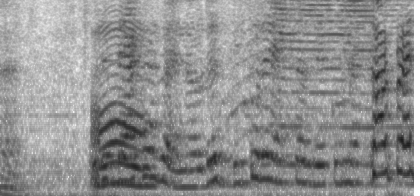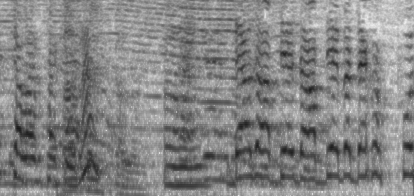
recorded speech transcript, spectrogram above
হ্যাঁ। দেখা সারপ্রাইজ কালার থাকে না? দাও এবার দেখো ফোন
